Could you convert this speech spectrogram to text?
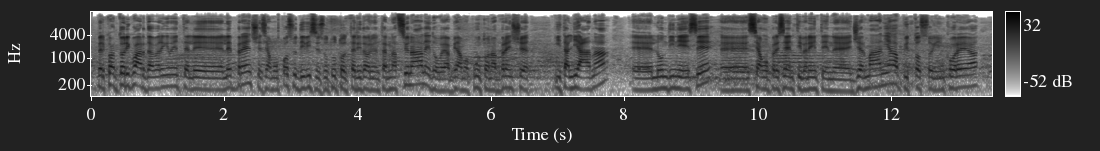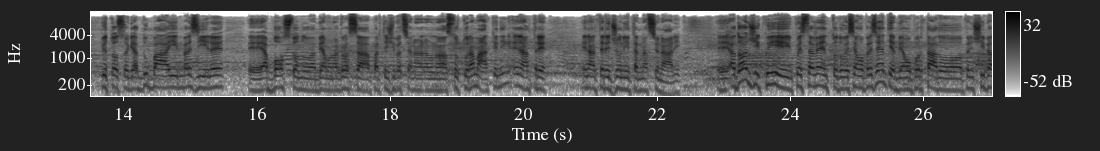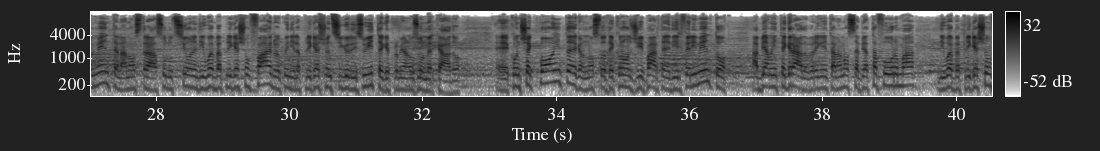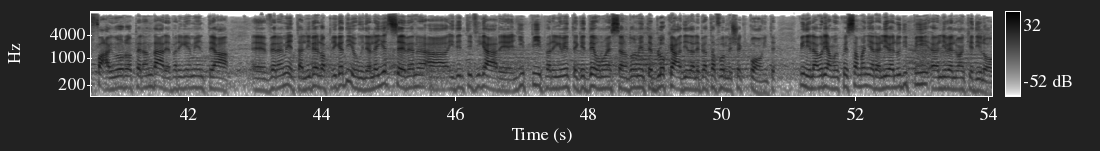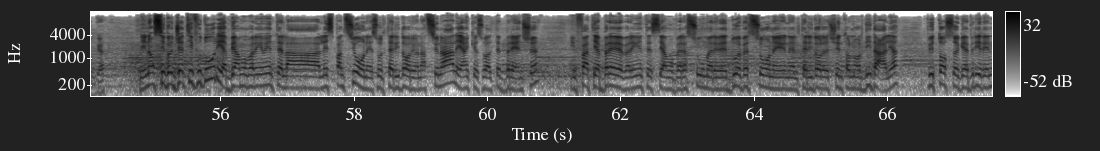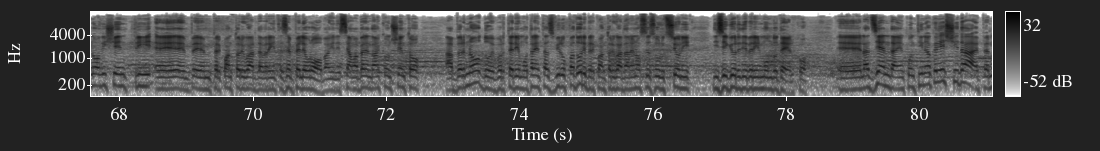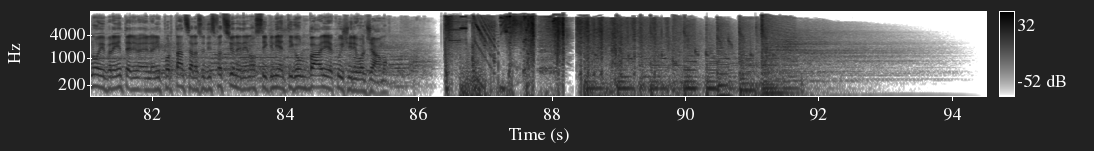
Per quanto riguarda praticamente le, le branch siamo un po' suddivisi su tutto il territorio internazionale dove abbiamo appunto una branch italiana, eh, londinese, eh, siamo presenti in eh, Germania piuttosto che in Corea, piuttosto che a Dubai, in Brasile, eh, a Boston dove abbiamo una grossa partecipazione a una struttura marketing e in altre, in altre regioni internazionali. Eh, ad oggi qui in questo evento dove siamo presenti abbiamo portato principalmente la nostra soluzione di Web Application Firewall, quindi l'Application Security Suite che proviamo sul mercato. Eh, con Checkpoint, che è un nostro technology partner di riferimento, abbiamo integrato praticamente la nostra piattaforma di Web Application Firewall per andare praticamente a eh, veramente a livello applicativo, quindi a layer 7, a identificare gli IP che devono essere naturalmente bloccati dalle piattaforme checkpoint. Quindi lavoriamo in questa maniera a livello di IP e a livello anche di log. Nei nostri progetti futuri abbiamo praticamente l'espansione sul territorio nazionale e anche su altre branch, infatti a breve stiamo per assumere due persone nel territorio del centro-nord Italia, piuttosto che aprire nuovi centri eh, per quanto riguarda sempre l'Europa, quindi stiamo aprendo anche un centro a Brno dove porteremo 30 sviluppatori per quanto riguarda le nostre soluzioni di security per il mondo telco. Eh, L'azienda è in continua crescita e per noi l'importanza e la soddisfazione dei nostri clienti globali a cui ci rivolgiamo.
